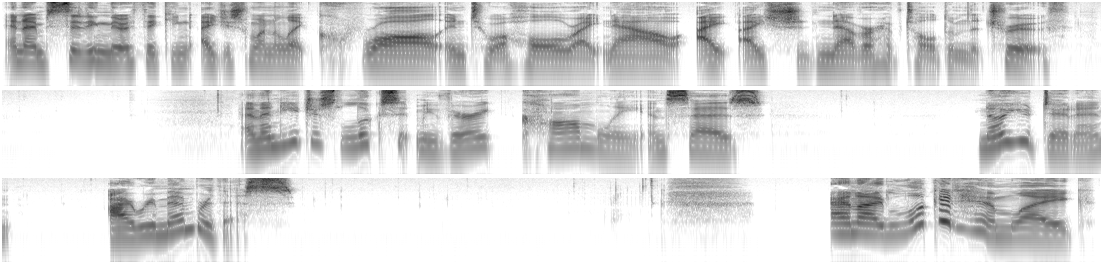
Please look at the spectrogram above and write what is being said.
And I'm sitting there thinking, I just want to like crawl into a hole right now. I, I should never have told him the truth. And then he just looks at me very calmly and says, No, you didn't. I remember this. And I look at him like,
